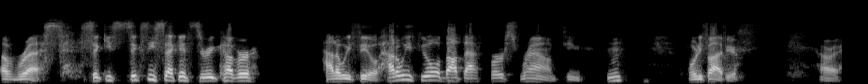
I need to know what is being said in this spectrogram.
of rest, 60, 60 seconds to recover. How do we feel? How do we feel about that first round, team? Hmm? 45 here. All right.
